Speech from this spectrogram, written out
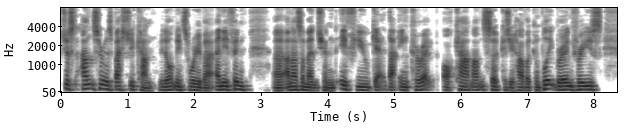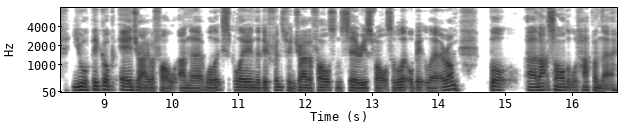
just answer as best you can. We don't need to worry about anything. Uh, and as I mentioned, if you get that incorrect or can't answer because you have a complete brain freeze, you will pick up a driver fault and uh, we'll explain the difference between driver faults and serious faults a little bit later on. But uh, that's all that would happen there.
